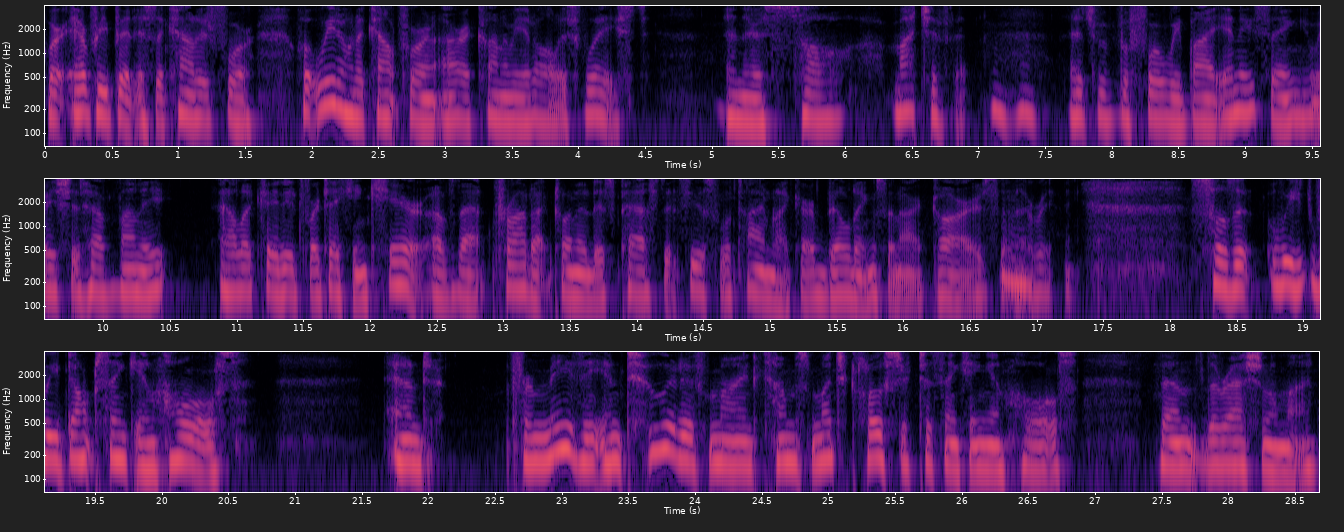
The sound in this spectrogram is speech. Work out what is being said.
where every bit is accounted for. What we don't account for in our economy at all is waste, and there's so much of it. Mm-hmm. That's before we buy anything, we should have money allocated for taking care of that product when it is past its useful time, like our buildings and our cars and mm. everything, so that we we don't think in wholes. And for me, the intuitive mind comes much closer to thinking in wholes than the rational mind.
